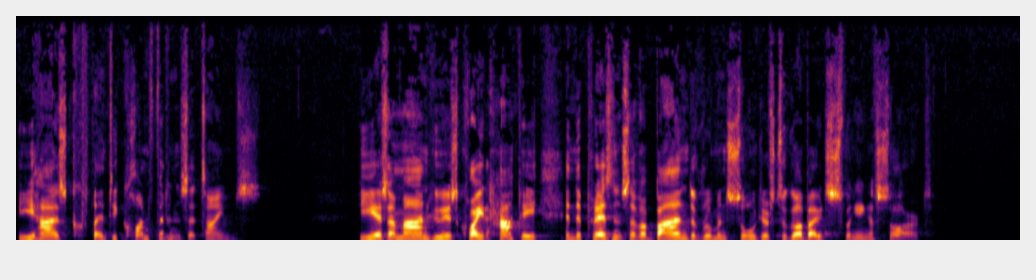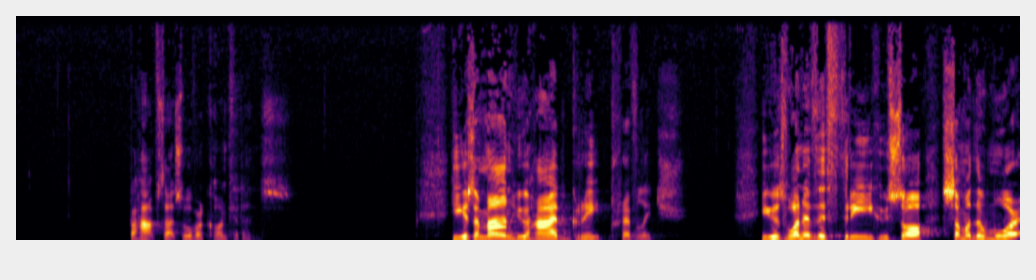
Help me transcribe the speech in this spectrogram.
He has plenty confidence at times. He is a man who is quite happy in the presence of a band of Roman soldiers to go about swinging a sword. Perhaps that's overconfidence. He is a man who had great privilege. He was one of the three who saw some of the more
